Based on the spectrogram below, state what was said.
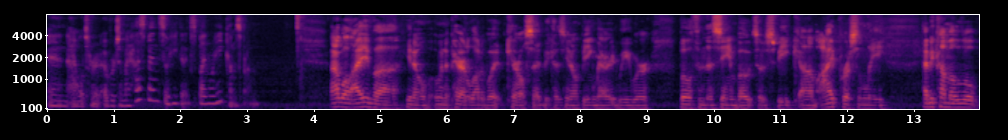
And I will turn it over to my husband so he can explain where he comes from. Uh, well, I've, uh, you know, I'm going to parrot a lot of what Carol said because, you know, being married, we were both in the same boat, so to speak. Um, I personally have become a little,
